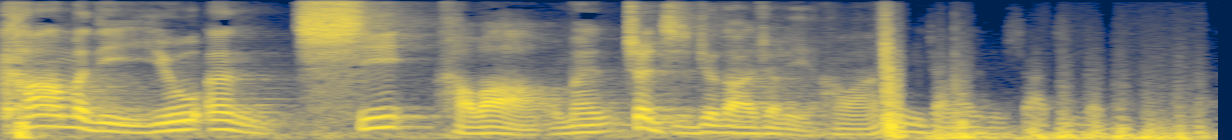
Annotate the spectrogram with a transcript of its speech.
，comedy u n 七，好不好？我们这集就到这里，好吧？秘密讲到这里，下期再见。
